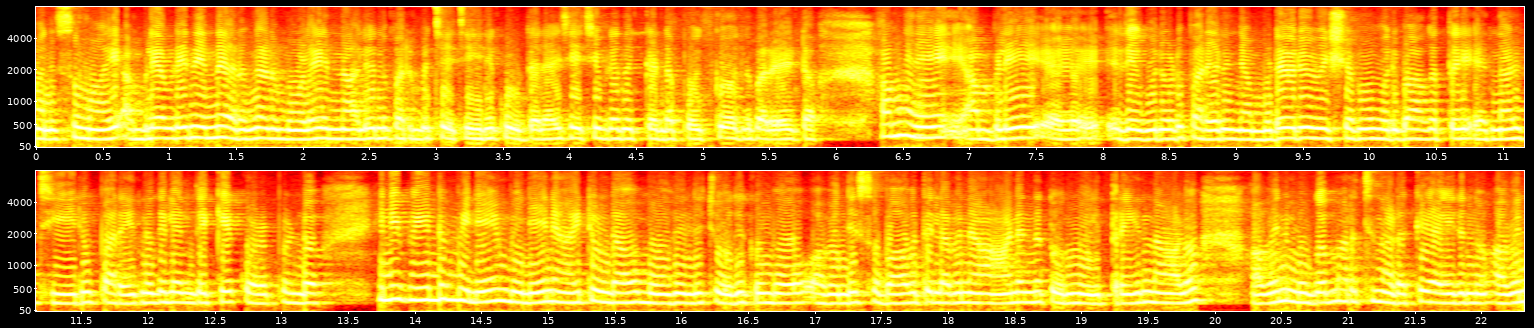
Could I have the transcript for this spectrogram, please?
മനസ്സുമായി അമ്പിളി അവിടെ നിന്ന് ഇറങ്ങണം മോളെ. എന്നാലും എന്ന് പറയുമ്പോൾ ചേച്ചി ഇനി കൂടുതലായി ചേച്ചി ഇവിടെ നിൽക്കണ്ട. പോയിക്കോ എന്ന് പറയട്ടോ അങ്ങനെ അമ്പിളി രഘുവിനോട് പറയുന്നത് നമ്മുടെ ഒരു വിഷമം ഒരു ഭാഗത്ത് എന്നാൽ ചീരു പറയുന്നതിൽ എന്തൊക്കെ കുഴപ്പമുണ്ടോ? ഇനി വീണ്ടും വിനയം വിനയനായിട്ടുണ്ടാവുമോ എന്ന് ചോദിക്കുമ്പോൾ അവന്റെ സ്വഭാവത്തിൽ അവൻ ആണെന്ന് തോന്നുന്നു. ഇത്രയും നാളോ അവൻ മുഖം മറച്ച് നടക്കുകയായിരുന്നു. അവൻ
